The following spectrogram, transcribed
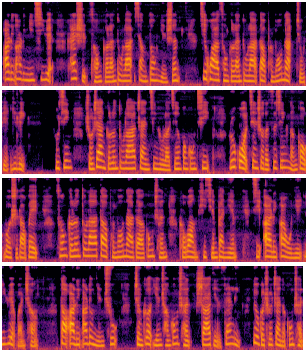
二零二零年七月开始从格兰杜拉向东延伸，计划从格兰杜拉到 Pomona 九点一里。如今，首站格伦杜拉站进入了尖峰工期。如果建设的资金能够落实到位，从格伦杜拉到 Pomona 的工程可望提前半年，即二零二五年一月完成。到二零二六年初，整个延长工程十二点三里、六个车站的工程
